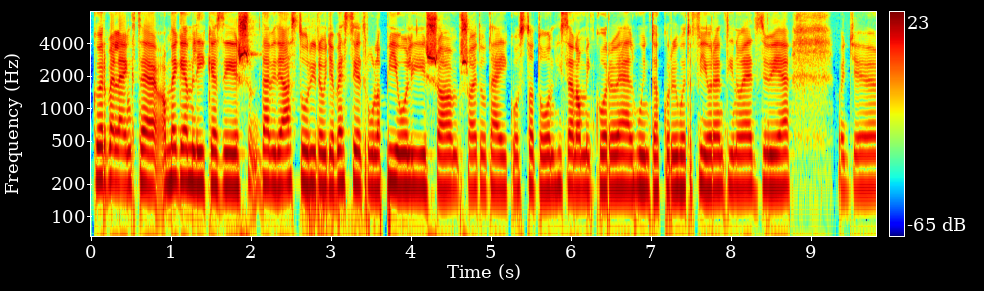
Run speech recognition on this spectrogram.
körbelengte a megemlékezés, David Astorira ugye beszélt róla Pioli is a sajtótájékoztatón, hiszen amikor ő elhunyt, akkor ő volt a Fiorentina edzője, hogy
